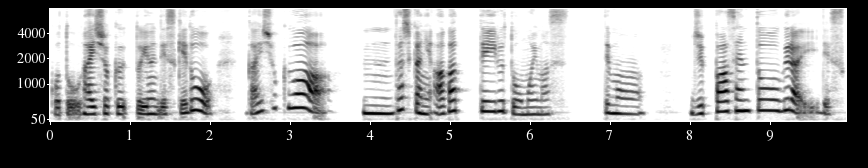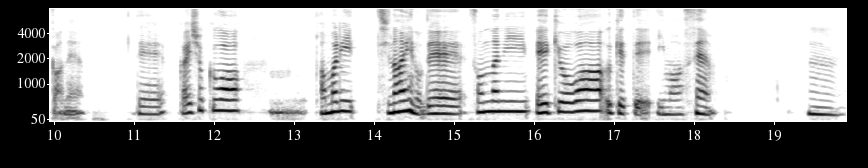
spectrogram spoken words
ことを外食と言うんですけど、外食は、うん、確かに上がっていると思います。でも、10%ぐらいですかね。で、外食は、うん、あんまりしないので、そんなに影響は受けていません。うん。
